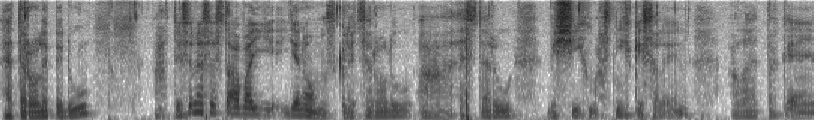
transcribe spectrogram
heterolipidů. A ty se nesestávají jenom z glycerolu a esterů vyšších mastných kyselin, ale také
